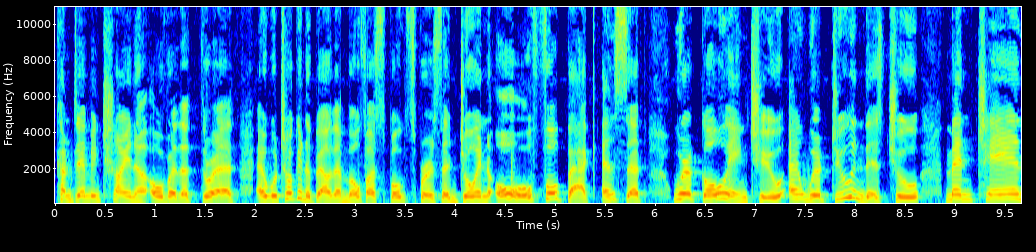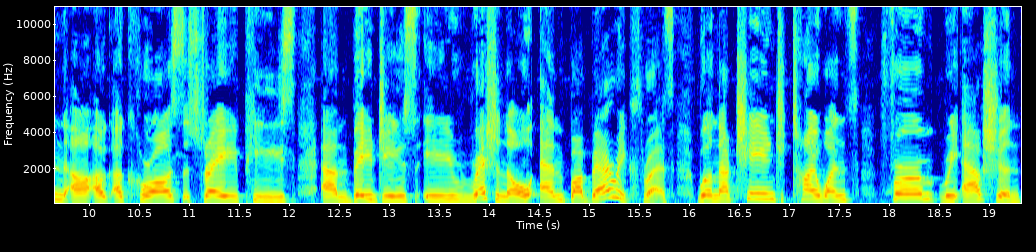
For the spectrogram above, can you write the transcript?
condemning China over the threat. And we're talking about that MOFA spokesperson, Joanne Oh, fought back and said, we're going to, and we're doing this to maintain uh, across strait peace and Beijing's irrational and barbaric threats will not change Taiwan's firm reaction.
